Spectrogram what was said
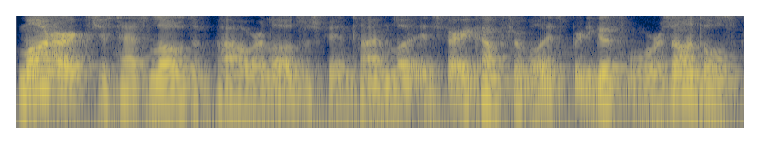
Monarch just has loads of power, loads of spin time. It's very comfortable. It's pretty good for horizontals.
